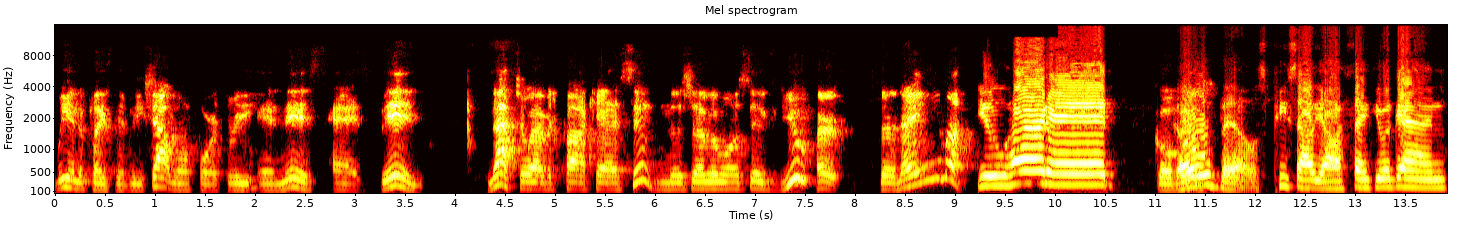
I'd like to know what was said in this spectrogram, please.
we in the place to be. Shot one four three, and this has been not your average podcast. Sitting the seven one six. You heard the name. You heard it. Go, Go Bills. Bills. Peace out, y'all. Thank you again.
